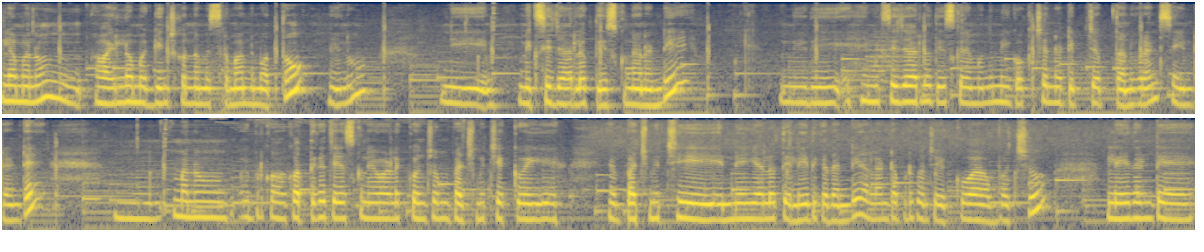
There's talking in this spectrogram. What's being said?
ఇలా మనం ఆయిల్లో మగ్గించుకున్న మిశ్రమాన్ని మొత్తం నేను ఈ మిక్సీ జార్లోకి తీసుకున్నానండి. ఇది ఈ మిక్సీ జార్లో తీసుకునే ముందు మీకు ఒక చిన్న టిప్ చెప్తాను ఫ్రెండ్స్ ఏంటంటే మనం ఇప్పుడు కొత్తగా చేసుకునే వాళ్ళకి కొంచెం పచ్చిమిర్చి ఎక్కువ పచ్చిమిర్చి ఎన్ని వేయాలో తెలియదు కదండి అలాంటప్పుడు కొంచెం ఎక్కువ అవ్వచ్చు. లేదంటే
